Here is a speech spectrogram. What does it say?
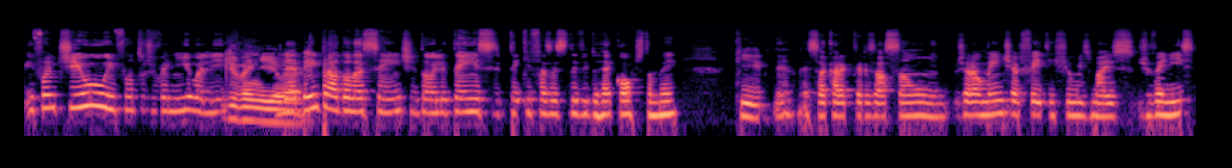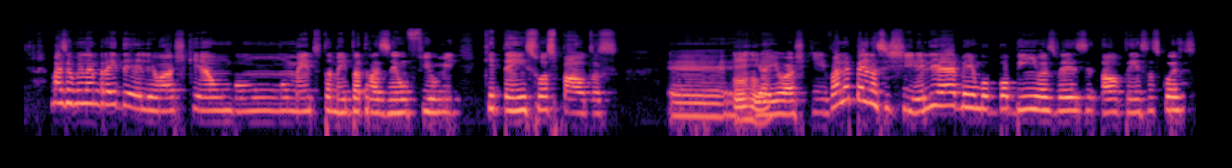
infantil, infanto-juvenil ali, Juvenil, ele é. é bem para adolescente, então ele tem esse tem que fazer esse devido recorte também, que né, essa caracterização geralmente é feita em filmes mais juvenis. Mas eu me lembrei dele, eu acho que é um bom momento também para trazer um filme que tem suas pautas. É, Uhum. E aí eu acho que vale a pena assistir. Ele é bem bo- bobinho às vezes e tal, tem essas coisas,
